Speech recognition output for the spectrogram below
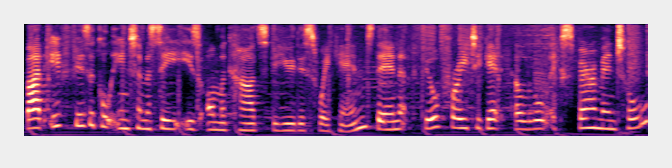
But if physical intimacy is on the cards for you this weekend, then feel free to get a little experimental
